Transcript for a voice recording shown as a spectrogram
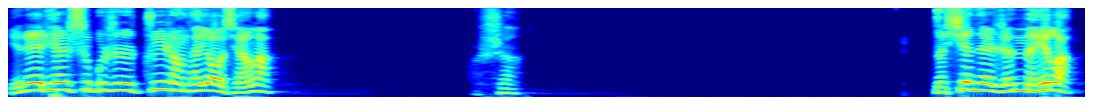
你那天是不是追上他要钱了？”我说：“是啊。”那现在人没了，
